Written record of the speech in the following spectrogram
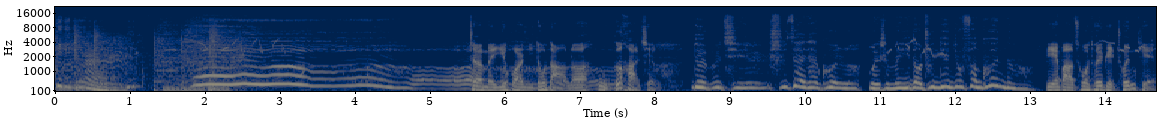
这么一会儿，你都打了五个哈欠了。对不起，实在太困了。为什么一到春天就犯困呢？别把错推给春天。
